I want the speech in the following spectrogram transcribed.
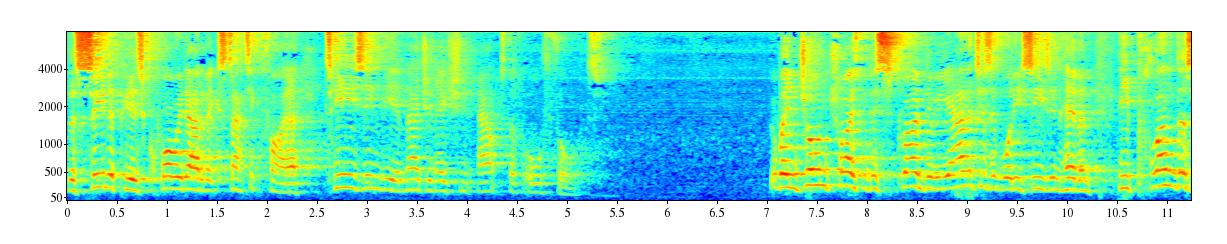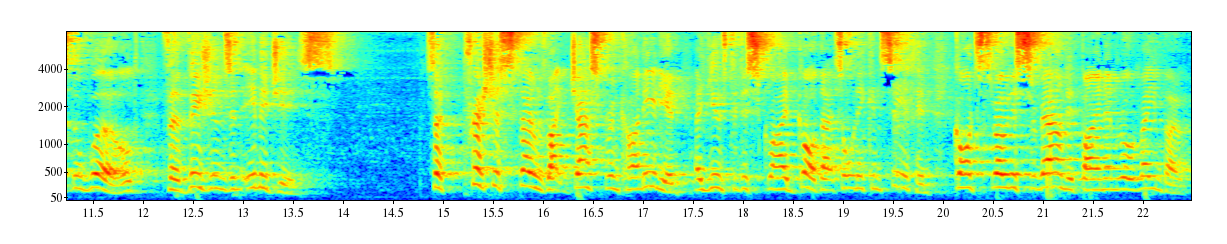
The scene appears quarried out of ecstatic fire, teasing the imagination out of all thought. But when John tries to describe the realities of what he sees in heaven, he plunders the world for visions and images. So precious stones like jasper and carnelian are used to describe God. That's all he can see of him. God's throne is surrounded by an emerald rainbow.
